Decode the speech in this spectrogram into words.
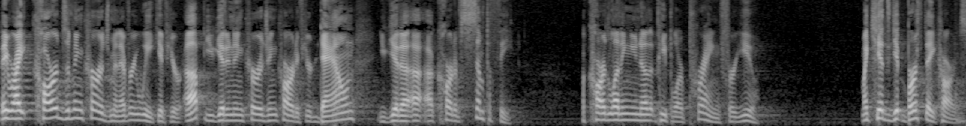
They write cards of encouragement every week. If you're up, you get an encouraging card. If you're down, you get a, a card of sympathy a card letting you know that people are praying for you. My kids get birthday cards.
